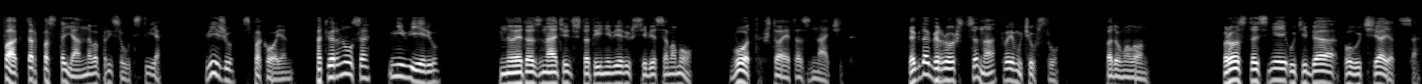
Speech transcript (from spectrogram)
Фактор постоянного присутствия. Вижу, спокоен. Отвернулся, не верю. Но это значит, что ты не веришь себе самому. Вот что это значит. Тогда грош цена твоему чувству, — подумал он. Просто с ней у тебя получается,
